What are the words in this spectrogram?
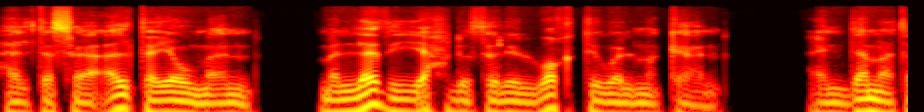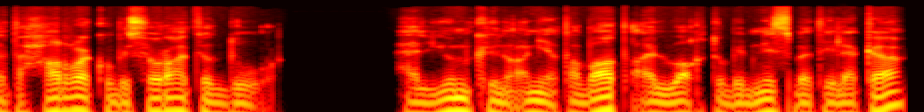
هل تساءلت يوما ما الذي يحدث للوقت والمكان عندما تتحرك بسرعة الضوء؟ هل يمكن أن يتباطأ الوقت بالنسبة لك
